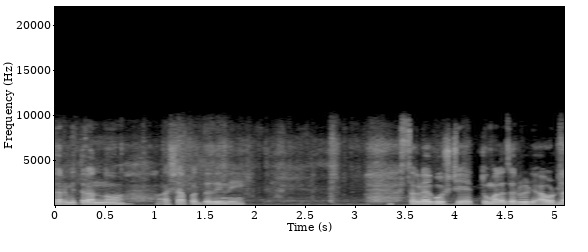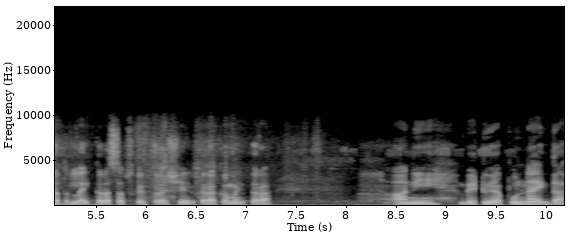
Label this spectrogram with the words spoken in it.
तर मित्रांनो अशा पद्धतीने सगळ्या गोष्टी आहेत. तुम्हाला जर व्हिडिओ आवडला तर लाईक करा सबस्क्राईब करा शेअर करा कमेंट करा. आणि भेटूया पुन्हा एकदा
